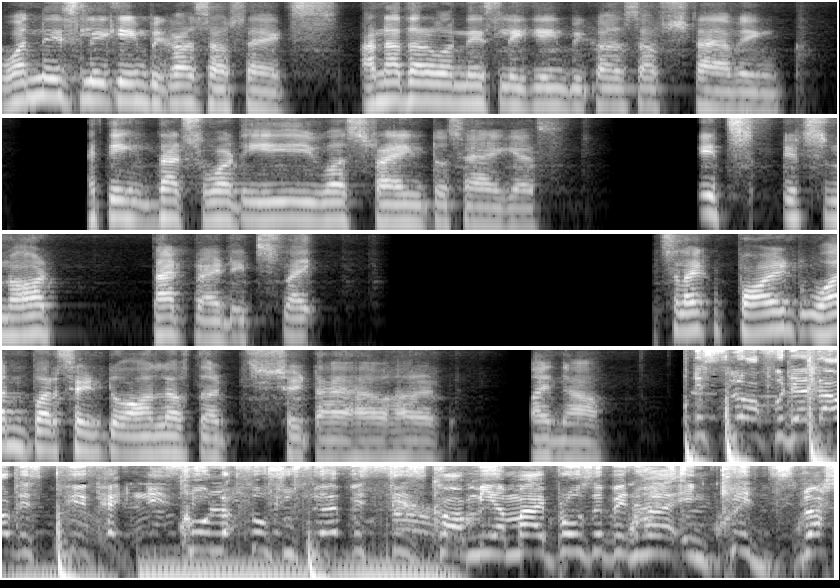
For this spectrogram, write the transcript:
one is leaking because of sex. Another one is leaking because of stabbing. I think that's what he was trying to say. I guess it's it's not that bad. It's like it's like 0.1 percent to all of that shit I have heard by now. With the loudest piff. Call up social services. Car me and my bros have been hurting kids. Splash.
